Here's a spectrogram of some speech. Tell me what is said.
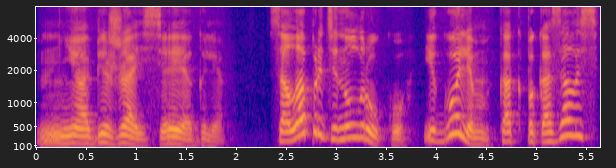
«Не обижайся, Эгли». Сала протянул руку, и голем, как показалось,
